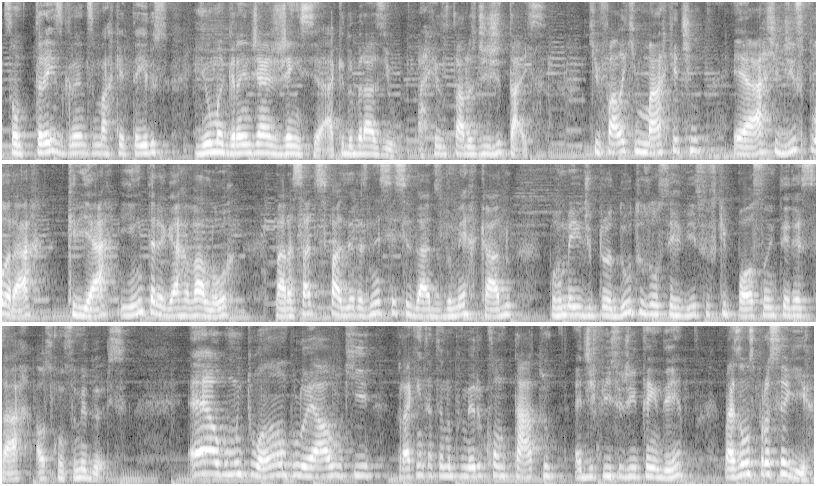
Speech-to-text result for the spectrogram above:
são três grandes marqueteiros e uma grande agência aqui do Brasil, a Resultados Digitais, que fala que marketing é a arte de explorar, criar e entregar valor para satisfazer as necessidades do mercado por meio de produtos ou serviços que possam interessar aos consumidores. É algo muito amplo, é algo que, para quem está tendo o primeiro contato, é difícil de entender, mas vamos prosseguir.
